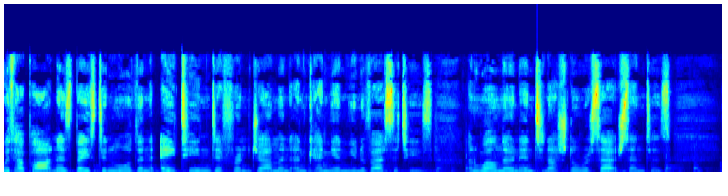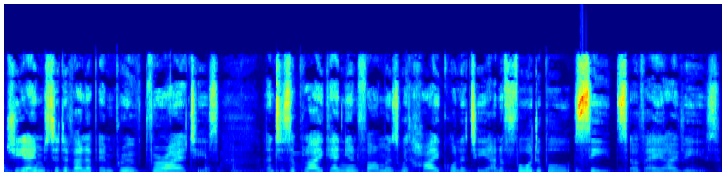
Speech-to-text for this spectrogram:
with her partners based in more than 18 different German and Kenyan universities and well known international research centres. She aims to develop improved varieties and to supply Kenyan farmers with high quality and affordable seeds of AIVs.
